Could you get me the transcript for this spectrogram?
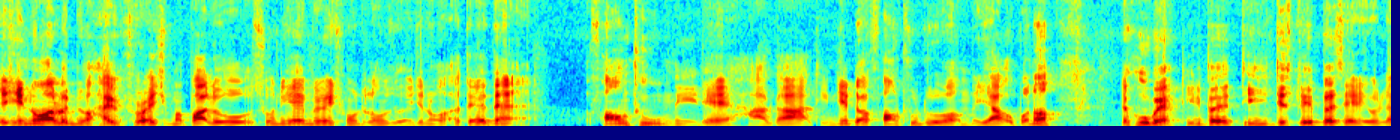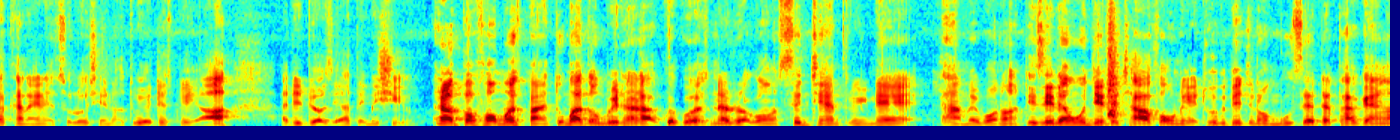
အရင်တော့လိုမျိုး high refresh မပါလို့ Sony ရဲ့ mirror phone တစ်လုံးဆိုရင်ကျွန်တော်အသေးအတန် found to နေတဲ့ဟာကဒီနှစ်တော့ found to တော့မရဘူးပေါ့နော်တခုပဲဒီဒီ display bezel တွေကိုလက်ခံနိုင်တယ်ဆိုလို့ရှိရင်တော့သူ့ရဲ့ display ကအပြည့်ပြောစရာတိတ်မရှိဘူးအဲ့တော့ performance ပိုင်းသူ့မှာသုံးပေးထားတာ Qualcomm Snapdragon 6 Gen 3နဲ့လာမယ်ပေါ့နော်ဒီဈေးတန်းဝန်းကျင်တခြားဖုန်းတွေအထူးသဖြင့်ကျွန်တော်မူဆက်တစ်ဖက်ကန်းက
